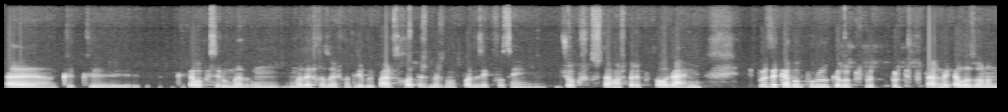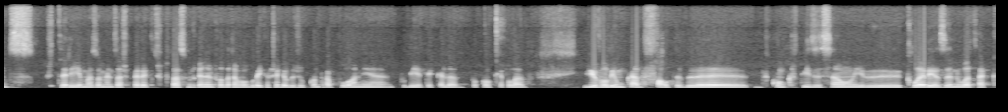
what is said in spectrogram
uh, que, que, que, acaba por ser uma, um, uma das razões que contribui para as derrotas, mas não se pode dizer que fossem jogos que se estavam à espera que Portugal ganhe. Depois acaba por, acaba por, por disputar naquela zona onde se estaria mais ou menos à espera que disputássemos. Ganhamos contra a República Checa, o jogo contra a Polónia podia ter calhado para qualquer lado. E houve ali um bocado de falta de, de, concretização e de clareza no ataque,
